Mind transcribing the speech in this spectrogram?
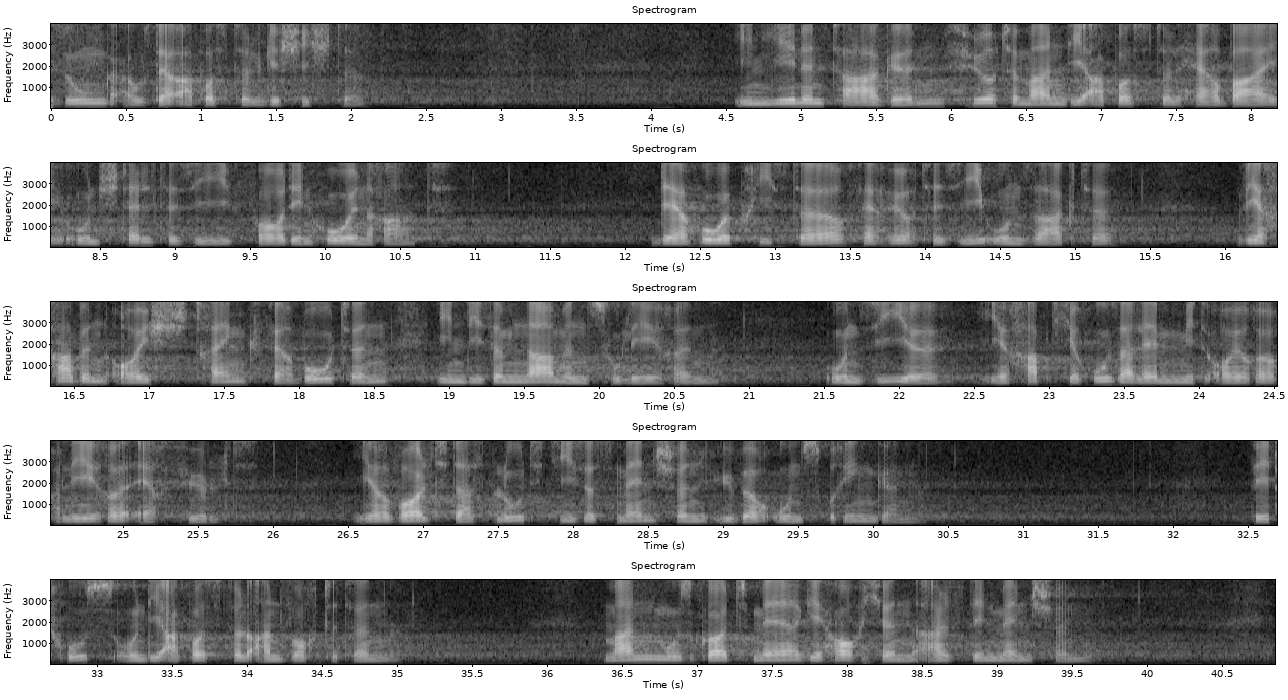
Lesung aus der Apostelgeschichte. In jenen Tagen führte man die Apostel herbei und stellte sie vor den Hohen Rat. Der hohe Priester verhörte sie und sagte, wir haben euch streng verboten, in diesem Namen zu lehren. Und siehe, ihr habt Jerusalem mit eurer Lehre erfüllt. Ihr wollt das Blut dieses Menschen über uns bringen. Petrus und die Apostel antworteten, man muss Gott mehr gehorchen als den Menschen.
